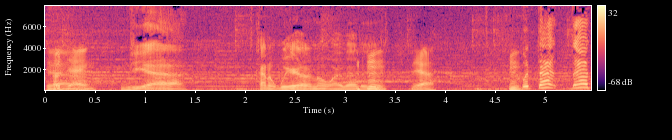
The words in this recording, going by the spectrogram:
Yeah. Oh dang. Yeah, it's kind of weird. I don't know why that is. Yeah. but that that.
